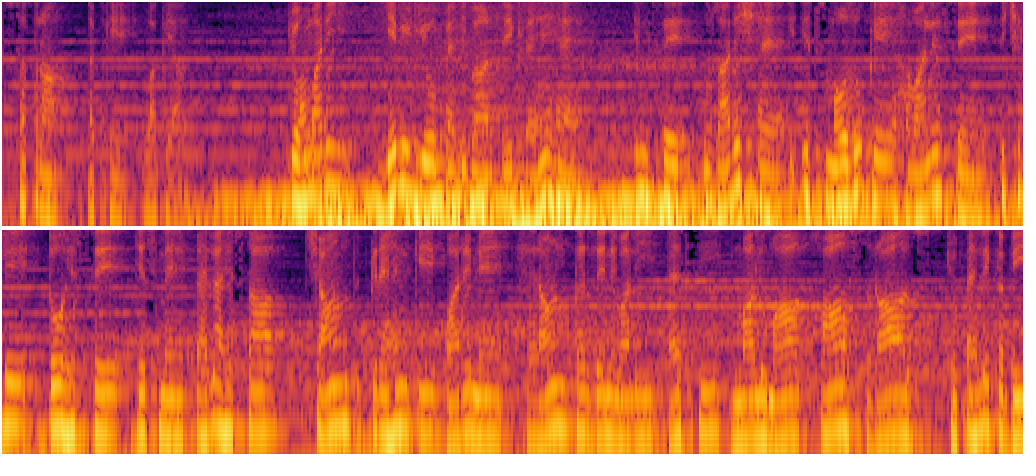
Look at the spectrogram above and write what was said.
2017 तक के वाकयात। जो हमारी ये वीडियो पहली बार देख रहे हैं, इनसे गुजारिश है कि इस मौजू के हवाले से पिछले दो हिस्से, जिसमें पहला हिस्सा चाँद ग्रहण के बारे में हैरान कर देने वाली ऐसी मालूम खास राज जो पहले कभी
